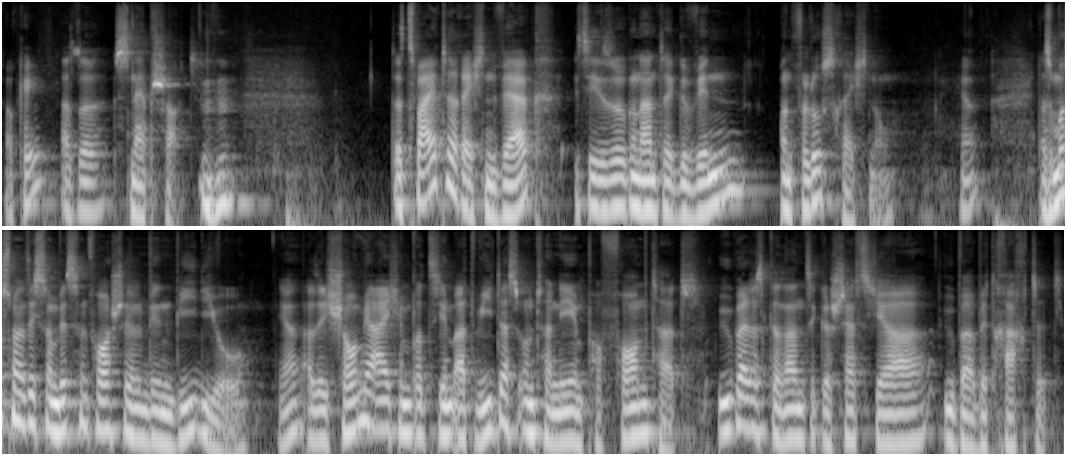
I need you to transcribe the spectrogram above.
Okay? Also Snapshot. Mhm. Das zweite Rechenwerk ist die sogenannte Gewinn- und Verlustrechnung. Ja? Das muss man sich so ein bisschen vorstellen wie ein Video. Ja? Also ich schaue mir eigentlich im Prinzip an, wie das Unternehmen performt hat, über das gesamte Geschäftsjahr über betrachtet.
